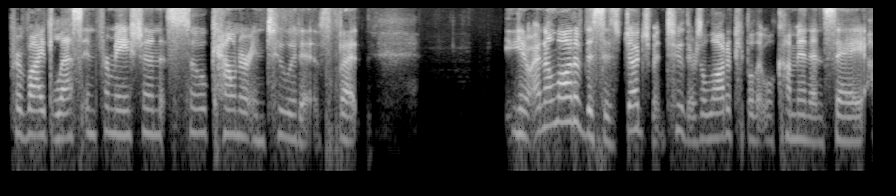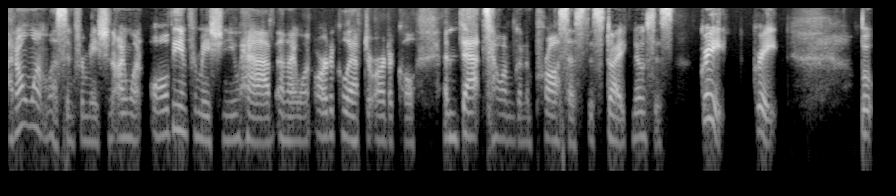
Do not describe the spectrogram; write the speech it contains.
Provide less information, so counterintuitive, but you know, and a lot of this is judgment too. There's a lot of people that will come in and say, I don't want less information. I want all the information you have and I want article after article. And that's how I'm going to process this diagnosis. Great, great. But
